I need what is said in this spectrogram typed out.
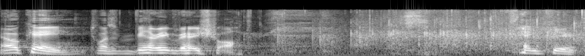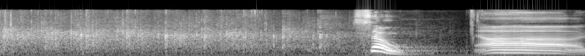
Okay, it was very, very short. Thank you. So, uh,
